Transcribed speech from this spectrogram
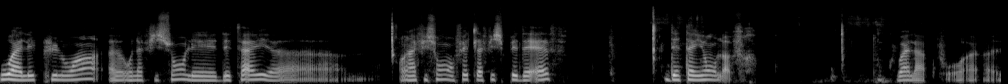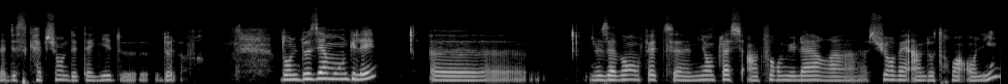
ou aller plus loin en affichant les détails en affichant en fait la fiche PDF détaillant l'offre. Donc voilà pour euh, la description détaillée de, l'offre. Dans le deuxième onglet, euh, nous avons en fait mis en place un formulaire euh, sur V123 en ligne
